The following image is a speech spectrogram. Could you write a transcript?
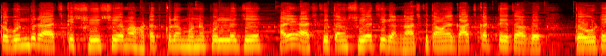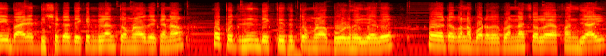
তো বন্ধুরা, আজকে শুয়ে শুয়ে আমার হঠাৎ করে মনে পড়ল যে, আরে, আজকে তো আমি শুয়ে আছি কেন? আজকে তো আমাকে গাছ কাটতে যেতে হবে। তো উঠেই বাইরের দৃশ্যটা দেখে নিলাম, তোমরাও দেখে নাও। ও, প্রতিদিন দেখতে দেখতে তোমরাও বোর হয়ে যাবে। ও, এটা কোনো বড় ব্যাপার না, চলো এখন যাই।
